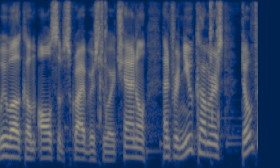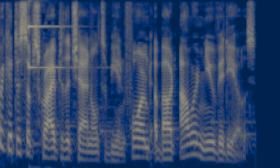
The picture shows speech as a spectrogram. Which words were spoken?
We welcome all subscribers to our channel, and for newcomers, don't forget to subscribe to the channel to be informed about our new videos.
